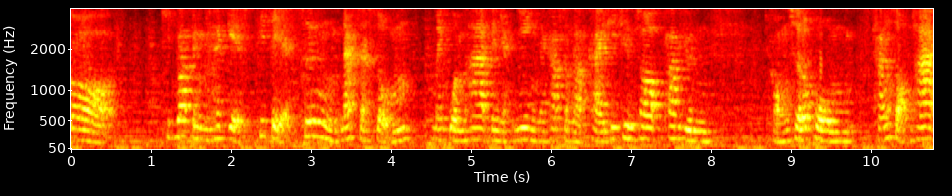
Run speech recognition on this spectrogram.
ก็คิดว่าเป็นแพ็กเกจพิเศษ ซึ่งนักสะสมไม่ควรพลาดเป็นอย่างยิ่งนะครับสำหรับใครที่ชื่นชอบภาพยนตร์ของเชอร์ล็อกโฮม ทั้งสองภาค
